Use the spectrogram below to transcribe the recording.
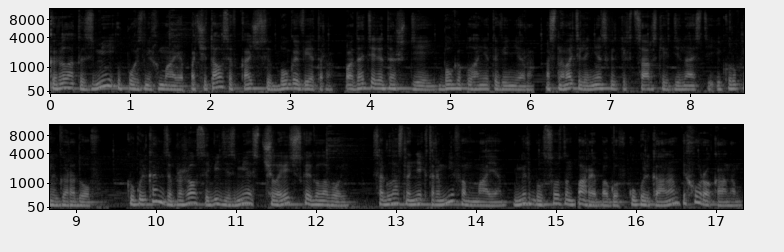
Крылатый змей у поздних майя почитался в качестве бога ветра, подателя дождей, бога планеты Венера, основателя нескольких царских династий и крупных городов. Кукулькан изображался в виде змея с человеческой головой, Согласно некоторым мифам майя, мир был создан парой богов Кукульканом и Хураканом.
